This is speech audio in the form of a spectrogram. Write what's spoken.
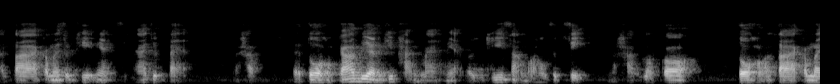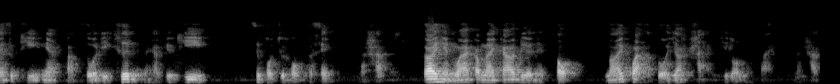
อัตรากำไรสุทธิเนี่ย 15.8 นะครับแต่ตัวของ 9 เดือนที่ผ่านมาเนี่ยเราอยู่ที่ 364 นะครับแล้วก็ตัวของอัตรากำไรสุทธิเนี่ยปรับตัวดีขึ้นนะครับอยู่ที่ 16.6%นะครับก็เห็นว่ากำไร 9 เดือนเนี่ยตกน้อยกว่าตัวยอดขายที่ลดลงไปนะครับ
